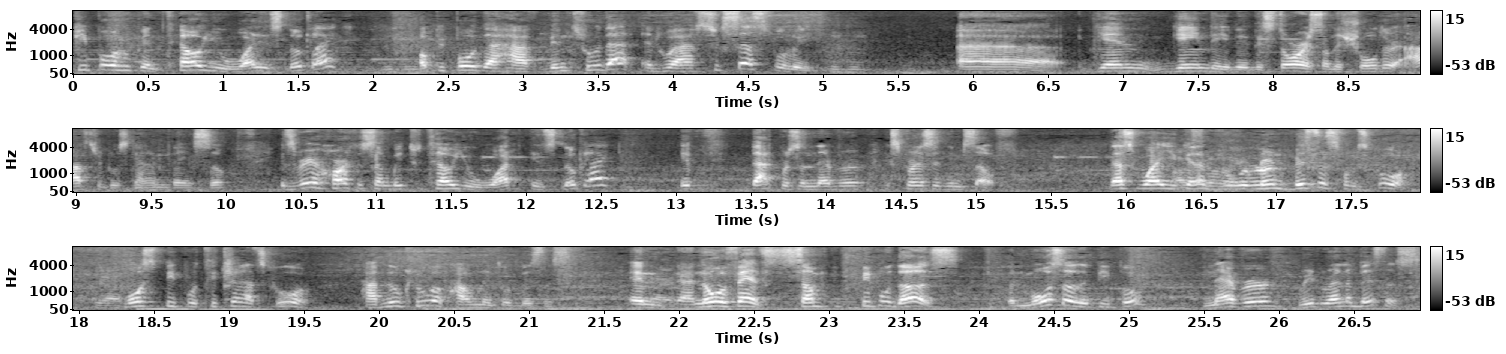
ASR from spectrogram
people who can tell you what it's look like mm-hmm. are people that have been through that and who have successfully uh, gain, gained the, the, the stars on the shoulder after those kind of things. So it's very hard for somebody to tell you what it's look like if that person never experienced it himself. That's why you I cannot like- learn business from school. Yeah. Most people teaching at school have no clue of how to do business. And Right. uh, no offense, some people does, but most of the people never really run a business.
